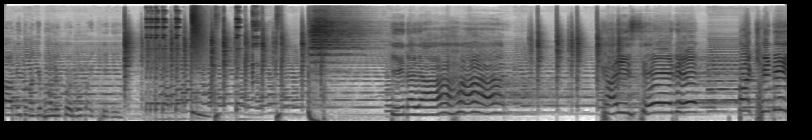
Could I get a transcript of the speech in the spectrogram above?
আমি তোমাকে ভালো করব পাখিনি কিনায়ার খাইছে রে পাখিনি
